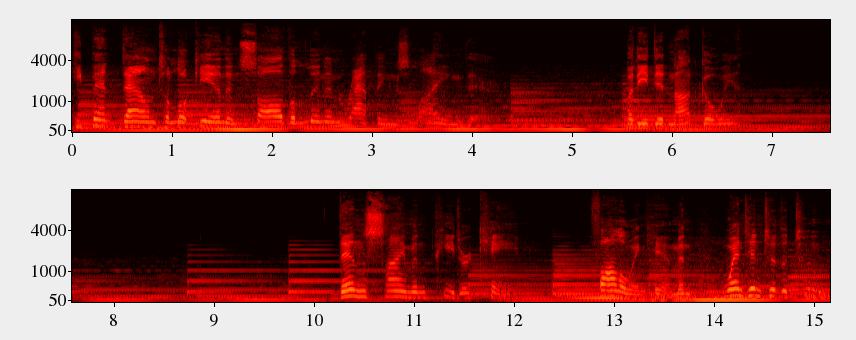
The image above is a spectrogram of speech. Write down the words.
He bent down to look in and saw the linen wrappings lying there, but he did not go in. Then Simon Peter came, following him, and went into the tomb.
